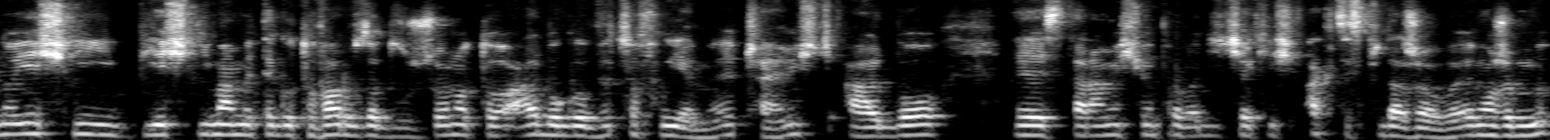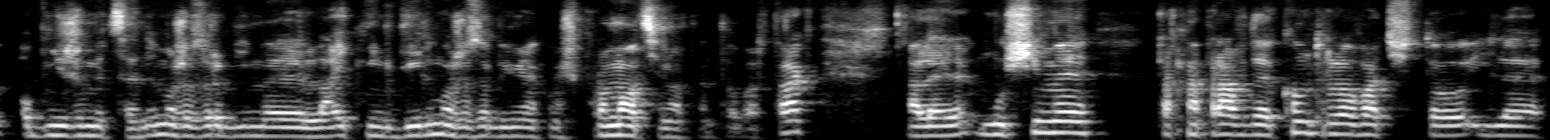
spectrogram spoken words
no jeśli, jeśli mamy tego towaru za dużo, no to albo go wycofujemy, część, albo yy, staramy się prowadzić jakieś akcje sprzedażowe, może obniżymy ceny, może zrobimy lightning deal, może zrobimy jakąś promocję na ten towar, tak? Ale musimy tak naprawdę kontrolować to, ile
